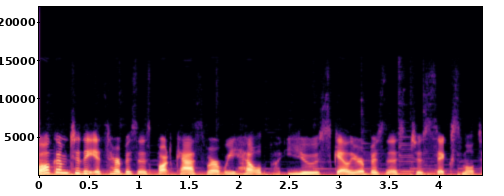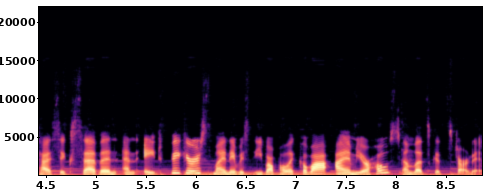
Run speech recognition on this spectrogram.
Welcome to the It's Her Business podcast, where we help you scale your business to six, multi six, seven, and eight figures. My name is Eva Palekova. I am your host, and let's get started.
